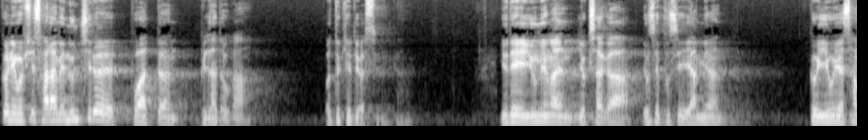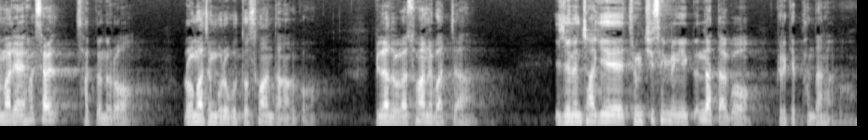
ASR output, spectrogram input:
끊임없이 사람의 눈치를 보았던 빌라도가 어떻게 되었습니까? 유대의 유명한 역사가 요세푸스에 의하면 그 이후에 사마리아의 학살 사건으로 로마 정부로부터 소환당하고 빌라도가 소환을 받자 이제는 자기의 정치 생명이 끝났다고 그렇게 판단하고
